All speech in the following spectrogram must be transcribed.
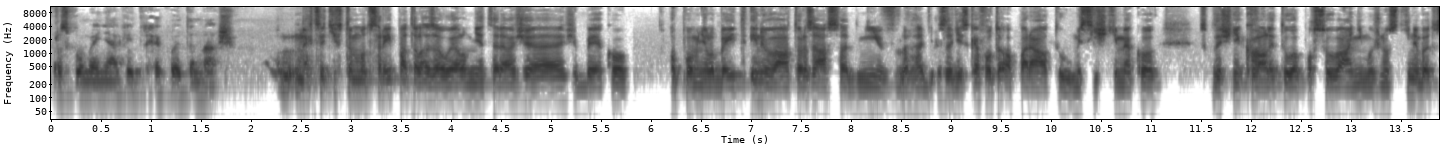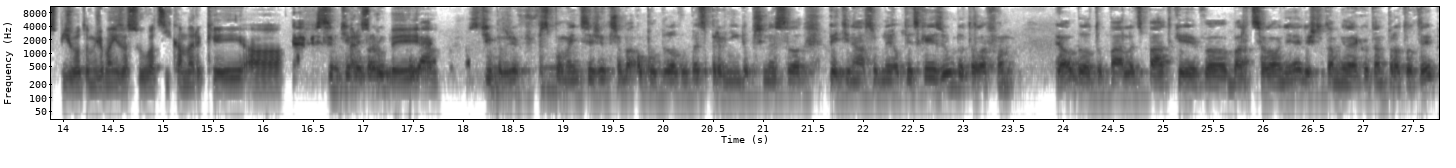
proskoumají nějaký trh, jako je ten náš. Nechci ti v tom moc rejpat, ale zaujalo mě teda, že, že by jako Oppo mělo být inovátor zásadní v z hlediska fotoaparátů. Myslíš tím jako skutečně kvalitu a posouvání možností, nebo je to spíš o tom, že mají zasouvací kamerky a Já tím opravdu a... protože vzpomeň si, že třeba Oppo bylo vůbec první, kdo přinesl pětinásobný optický zoom do telefonu. Jo, bylo to pár let zpátky v Barceloně, když to tam měl jako ten prototyp.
